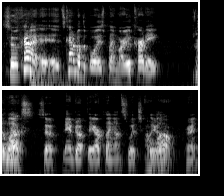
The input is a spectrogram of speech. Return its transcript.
so kind of it's kind of about the boys playing Mario Kart 8 Deluxe. So name drop, they are playing on Switch. Oh, Clearly, wow. right?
